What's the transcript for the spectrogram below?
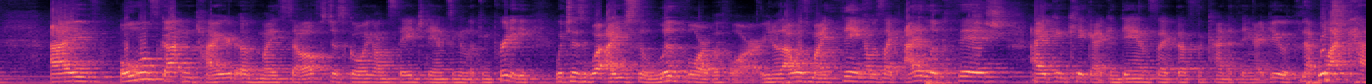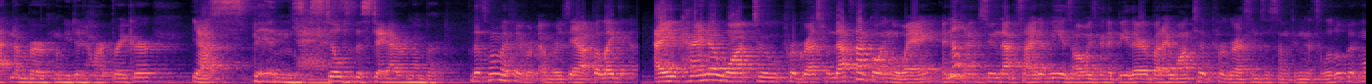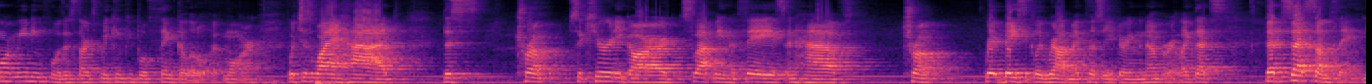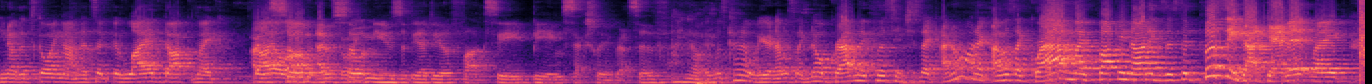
I've almost gotten tired of myself just going on stage dancing and looking pretty, which is what I used to live for before. You know, that was my thing. I was like, I look fish. I can kick. I can dance. Like that's the kind of thing I do. That Which- Black Cat number when you did Heartbreaker Yeah. spins. Yes. Still to this day, I remember. That's one of my favorite numbers, yeah. But like, I kind of want to progress from. That's not going away anytime No. soon. That side of me is always going to be there. But I want to progress into something that's a little bit more meaningful. That starts making people think a little bit more. Which is why I had this Trump security guard slap me in the face and have Trump basically rob my pussy during the number. Like that's that says something. You know, that's going on. That's a, a live doc like. I was so dialogue I was so amused at the idea of Foxy being sexually aggressive. I know, it was kind of weird. I was like, no, grab my pussy. And she's like, I don't want to. I was like, grab my fucking non existent pussy, God damn it! Like,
